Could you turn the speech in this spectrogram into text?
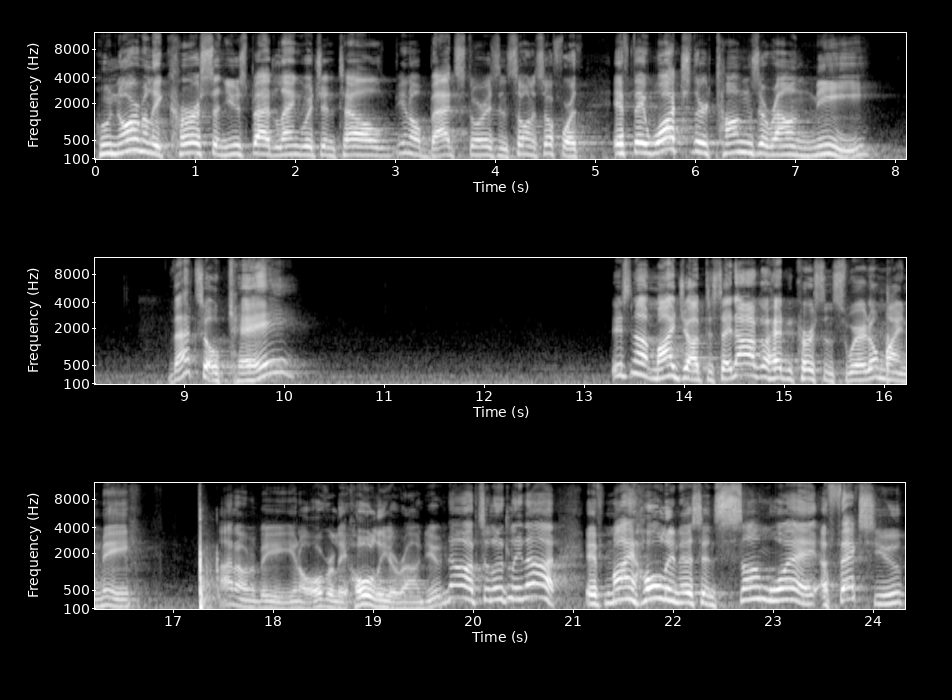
who normally curse and use bad language and tell you know, bad stories and so on and so forth, if they watch their tongues around me, that's okay. It's not my job to say, no, go ahead and curse and swear, don't mind me. I don't want to be you know, overly holy around you. No, absolutely not. If my holiness in some way affects you,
